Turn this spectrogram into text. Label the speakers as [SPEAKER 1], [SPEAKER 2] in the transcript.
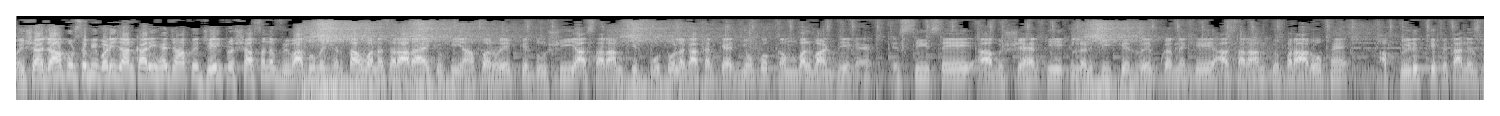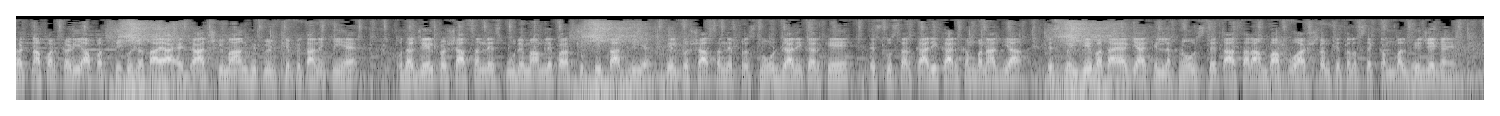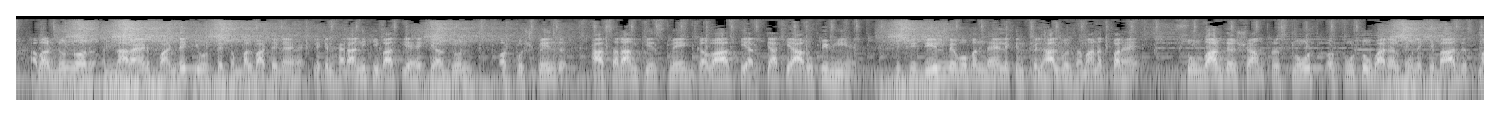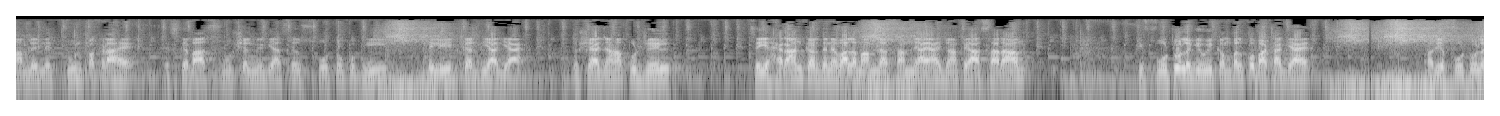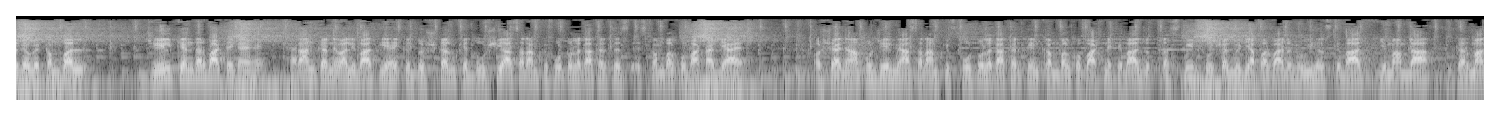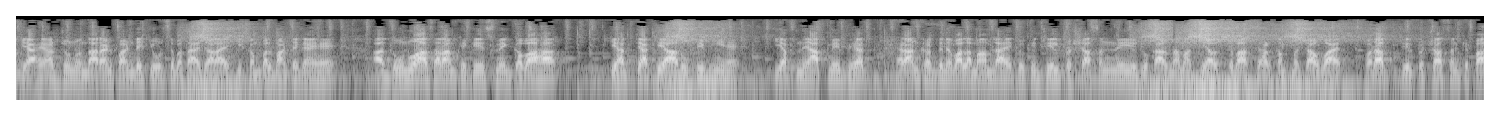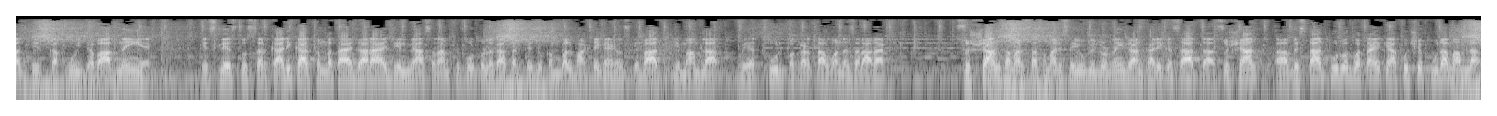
[SPEAKER 1] वहीं शाहजहांपुर से भी बड़ी जानकारी है, जहाँ पे जेल प्रशासन अब विवादों में घिरता हुआ नज़र आ रहा है, क्योंकि यहाँ पर रेप के दोषी आसाराम की फ़ोटो लगाकर कैदियों को कंबल बांट दिए गए हैं। इसी से अब शहर की एक लड़की के रेप करने के आसाराम के ऊपर आरोप हैं। अब पीड़ित के पिता ने इस घटना पर कड़ी आपत्ति को जताया है। जाँच की मांग भी पीड़ित के पिता ने की है। उधर जेल प्रशासन ने इस पूरे मामले पर अब चुप्पी साध ली है। जेल प्रशासन ने प्रेस नोट जारी करके इसको सरकारी कार्यक्रम बना दिया। इसमें यह बताया गया कि लखनऊ स्थित आसाराम बापू आश्रम की तरफ़ से कंबल भेजे गए हैं। अब अर्जुन और नारायण पांडे की ओर से कंबल बांटे गए हैं, लेकिन हैरानी की बात यह है कि अर्जुन और पुष्पेंद्र आसाराम केस में गवाह की हत्या के आरोपी भी हैं। इसी जेल में वो बंद हैं, लेकिन फ़िलहाल वो जमानत पर हैं। सोमवार देर शाम प्रेस नोट और फ़ोटो वायरल होने के बाद इस मामले ने तूल पकड़ा है। इसके बाद सोशल मीडिया से उस फ़ोटो को भी डिलीट कर दिया गया है। तो शाहजहांपुर जेल से यह हैरान कर देने वाला मामला सामने आया है, जहाँ पे आसाराम की फ़ोटो लगी हुई कंबल को बांटा गया है। और ये फ़ोटो लगे हुए कंबल जेल के अंदर बांटे गए हैं। हैरान करने वाली बात यह है कि दुष्कर्म के दोषी आसाराम की फ़ोटो लगा करके इस कंबल को बांटा गया है। और शाहजहांपुर जेल में आसाराम की फ़ोटो लगा करके इन कंबल को बांटने के बाद जो तस्वीर सोशल मीडिया पर वायरल हुई है, उसके बाद ये मामला गर्मा गया है। अर्जुन और नारायण पांडे की ओर से बताया जा रहा है कि कंबल बांटे गए हैं। दोनों आसाराम के केस में गवाह की हत्या के आरोपी भी हैं। ये अपने आप में बेहद हैरान कर देने वाला मामला है, क्योंकि जेल प्रशासन ने ये जो कारनामा किया, उसके बाद से हड़कंप मचा हुआ है, और अब जेल प्रशासन के पास भी इसका कोई जवाब नहीं है। इसलिए इसको सरकारी कार्यक्रम बताया जा रहा है, जेल में आसाराम की फ़ोटो लगा करके जो कंबल बांटे गए हैं, उसके बाद ये मामला बेहद तूल पकड़ता हुआ नज़र आ रहा है। सुशांत हमारे साथ, हमारे सहयोगी जुड़ रही जानकारी के साथ। सुशांत विस्तार पूर्वक बताएँ, क्या कुछ पूरा मामला?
